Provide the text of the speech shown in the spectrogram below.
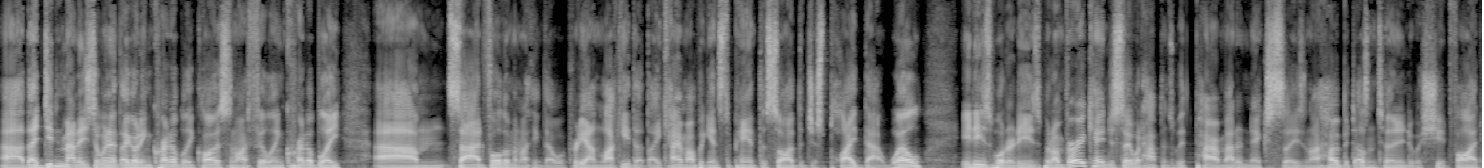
Uh, they didn't manage to win it. They got incredibly close, and I feel incredibly um, sad for them, and I think they were pretty unlucky that they came up against a Panthers side that just played that well. It is what it is, but I'm very keen to see what happens with Parramatta next season. I hope it doesn't turn into a shit fight.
